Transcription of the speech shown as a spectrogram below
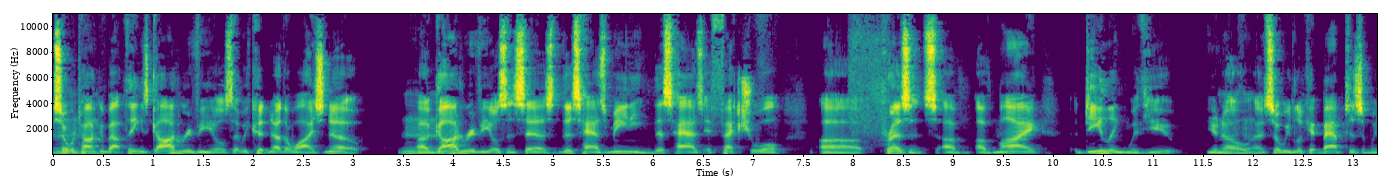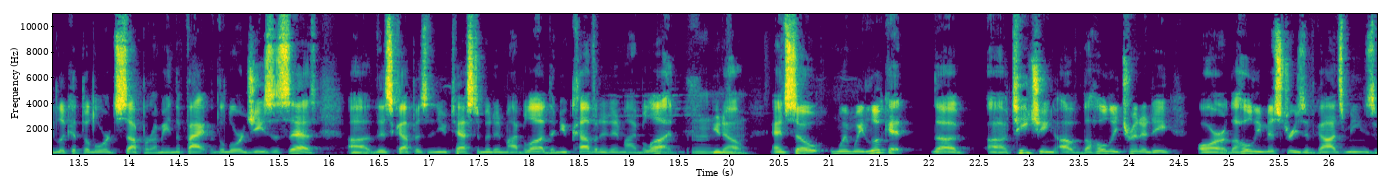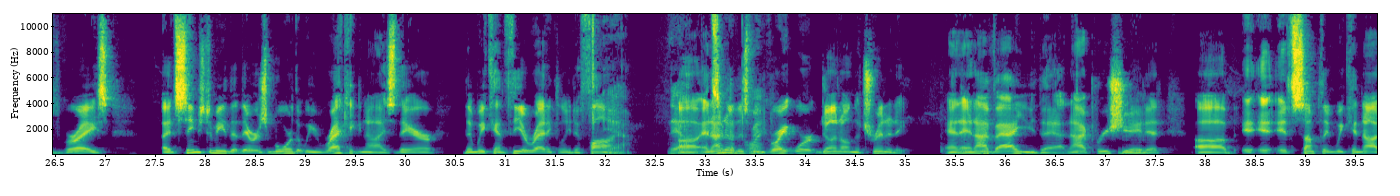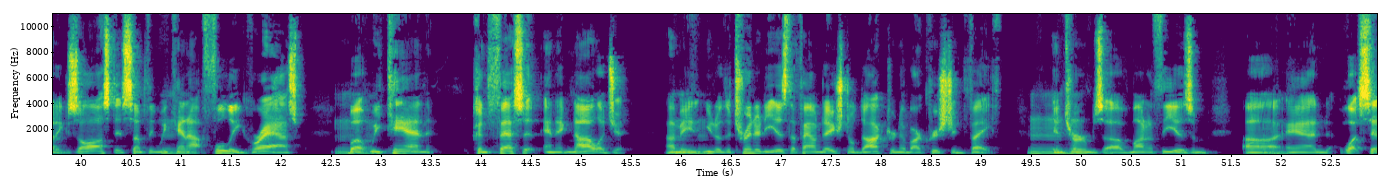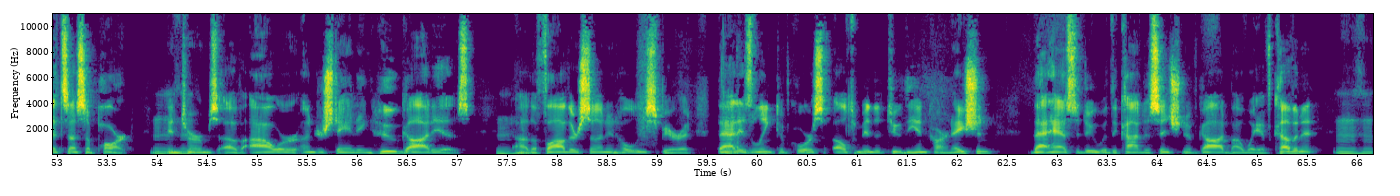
So we're Mhm. talking about things God reveals that we couldn't otherwise know. Uh, Mm. God reveals and says, This has meaning, this has effectual uh, presence of, of my dealing with you. You know, Mhm. Uh, so we look at baptism, we look at the Lord's Supper. I mean, the fact that the Lord Jesus says, uh, This cup is the New Testament in my blood, the new covenant in my blood you know Mhm. and so when we look at the uh, teaching of the holy trinity or the holy mysteries of god's means of grace it seems to me that there is more that we recognize there than we can theoretically define Yeah. Yeah. uh, and I know there's point. been great work done on the trinity and, and i Mhm. value that and i appreciate Mhm. it uh, it, it- it's something we cannot exhaust it's something we Mhm. cannot fully grasp but Mhm. we can confess it and acknowledge it i mean Mhm. you know the trinity is the foundational doctrine of our christian faith in Mhm. terms of monotheism uh, Mhm. and what sets us apart in Mhm. terms of our understanding who God is, uh, the Father, Son, and Holy Spirit. That is linked, of course, ultimately to the incarnation. That has to do with the condescension of God by way of covenant.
